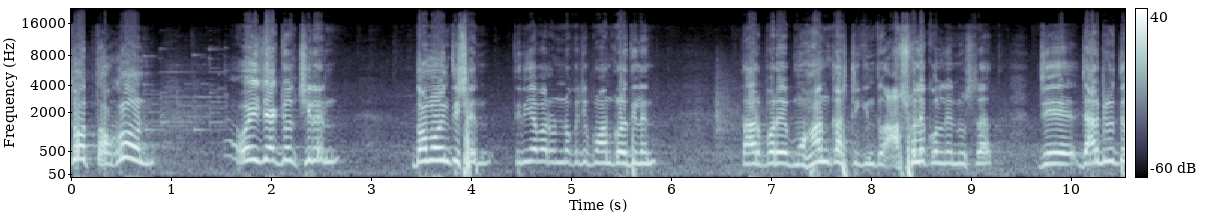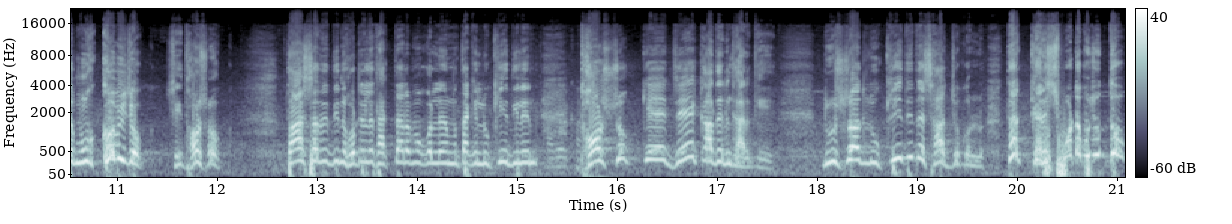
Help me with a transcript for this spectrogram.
তো তখন ওই যে একজন ছিলেন, দময়ন্তী সেন, তিনি আবার অন্য কিছু প্রমাণ করে দিলেন। তারপরে মহান কাজটি কিন্তু আসলে করলেন নুসরাত, যে যার বিরুদ্ধে মুখ্য অভিযোগ, সেই ধর্ষক তার সাথে তিনি হোটেলে থাকতে আরম্ভ করলেন এবং তাকে লুকিয়ে দিলেন। ধর্ষককে যে কাঁদেন ঘাড়কে নুসরাত লুকিয়ে দিতে সাহায্য করল। তার ক্যারিসমাটা বুঝুন তো।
